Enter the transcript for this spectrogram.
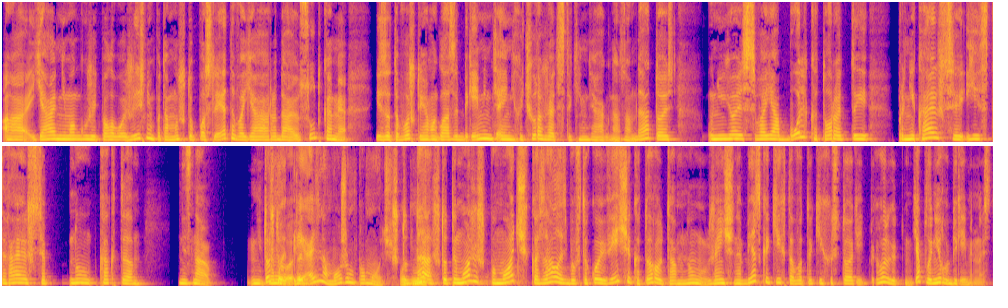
а я не могу жить половой жизнью, потому что после этого я рыдаю сутками из-за того, что я могла забеременеть, а я не хочу рожать с таким диагнозом. Да? То есть у нее есть своя боль, которой ты проникаешься и стараешься, ну, как-то, не знаю, не то, Но что мы реально можем помочь. Что, вот да, мы... что ты можешь помочь, казалось бы, в такой вещи, которую там, ну, женщина без каких-то вот таких историй приходит, говорит, я планирую беременность.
